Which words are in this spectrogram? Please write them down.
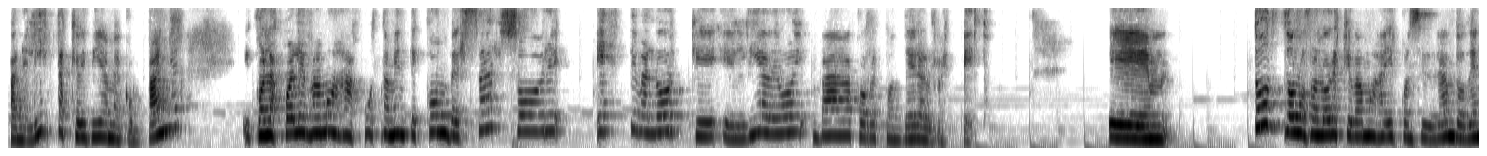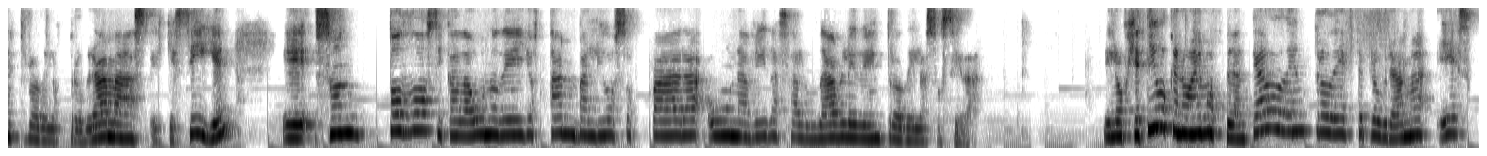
panelistas que hoy día me acompañan y con las cuales vamos a justamente conversar sobre este valor que el día de hoy va a corresponder al respeto. Em, todos los valores que vamos a ir considerando dentro de los programas eh, que siguen eh, son todos y cada uno de ellos tan valiosos para una vida saludable dentro de la sociedad. El objetivo que nos hemos planteado dentro de este programa es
